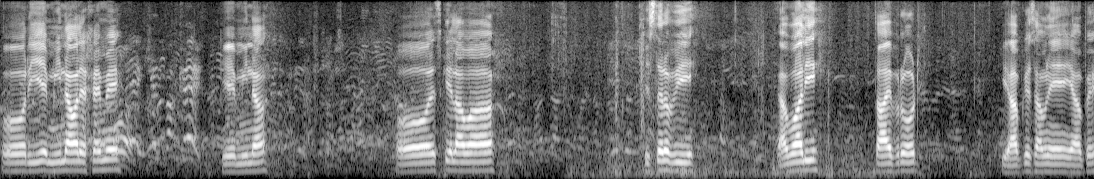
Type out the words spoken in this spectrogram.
اور یہ مینا والے خیمے۔ یہ مینا۔ اور اس کے علاوہ اس طرف بھی والی طائف روڈ۔ یہ آپ کے سامنے ہے یہاں پہ۔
